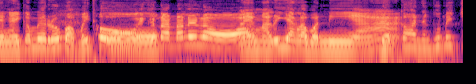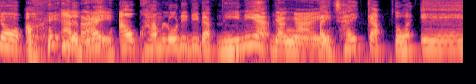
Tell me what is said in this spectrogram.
ยังไงก็ไม่รู้บอกไม่ถูโอ้กยขนาดนั้นเลยเหรอแปลงมาหรือยังละวันเนี้ยเดี๋ยวก่อนยังพูดไม่จบเอ้ยพี่เหลือมอะไรจะได้เอาความรู้ดีๆแบบนี้เนี่ยยังไงไปใช้กับตัวเอง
